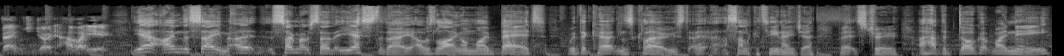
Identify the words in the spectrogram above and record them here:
very much enjoying it. How about you? Yeah, I'm the same. Uh, so much so that yesterday I was lying on my bed with the curtains closed. I, I sound like a teenager, but it's true. I had the dog at my knee.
